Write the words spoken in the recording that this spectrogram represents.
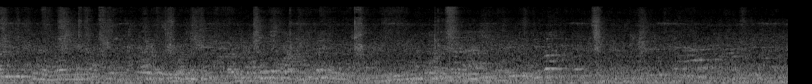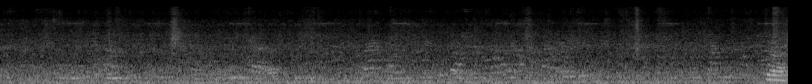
n t a 对。Yeah.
